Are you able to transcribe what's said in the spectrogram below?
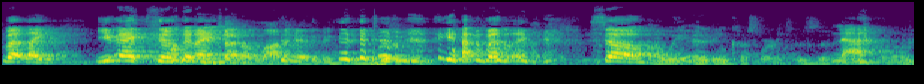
But like, you guys know what I You got mean. a lot of editing. to do. Yeah, but like, so Are we editing cuss words? Is that? Nah. Oh,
